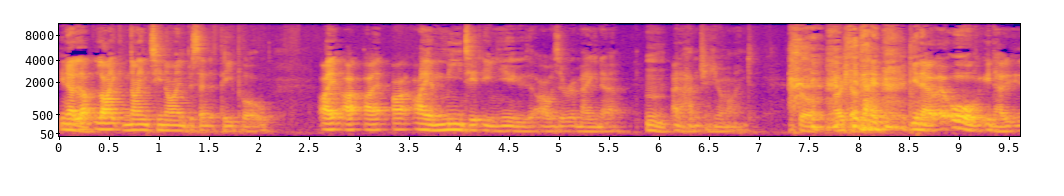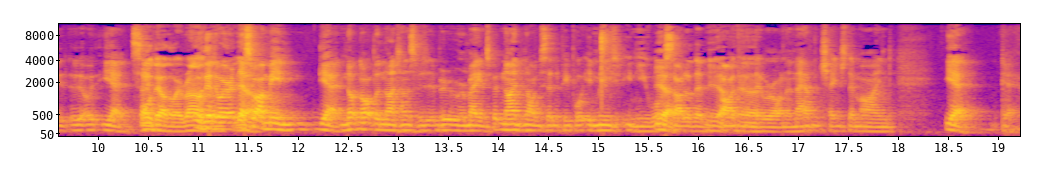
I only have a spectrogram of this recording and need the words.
You know, yeah. like ninety nine percent of people, I, I, I, I immediately knew that I was a Remainer, mm. and I haven't changed my mind. Sure. Okay. you, know, or you know, yeah. So, or the other way around. The other way, that's yeah. what I mean. Yeah, not not the ninety nine percent remains, but ninety nine percent of people immediately knew what yeah. side of the yeah, argument they were on, and they haven't changed their mind. Yeah, yeah.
